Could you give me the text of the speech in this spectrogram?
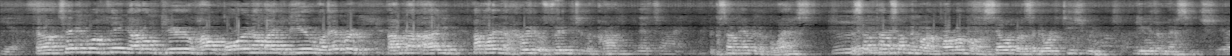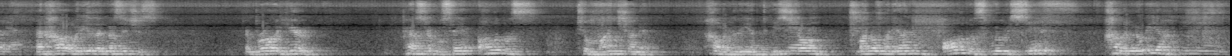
Yes. And I'll tell you one thing. I don't care how boring I might be or whatever. I'm not. I, I'm not in a hurry to fit into the crowd That's right. because I'm having a blast. And mm. sometimes I'm in my apartment by myself, but I said, Lord, teach me. Give me the message. Yeah. And hallelujah, the messages. And brother here, Pastor will say, all of us to munch on it. Hallelujah. To be strong. Mano Mariano, all of us will receive it. Hallelujah. Amen.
